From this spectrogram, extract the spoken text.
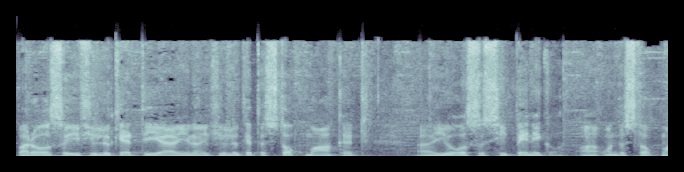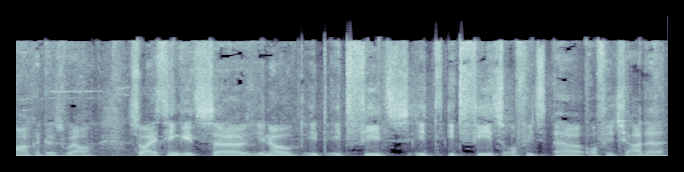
But also, if you look at the, uh, you know, if you look at the stock market, uh, you also see panic on the stock market as well. So I think it's uh, you know it, it feeds it, it feeds off each uh, off each other,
